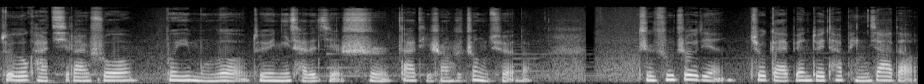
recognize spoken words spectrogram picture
对卢卡奇来说，布伊姆勒对于尼采的解释大体上是正确的。指出这点，就改变对他评价的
